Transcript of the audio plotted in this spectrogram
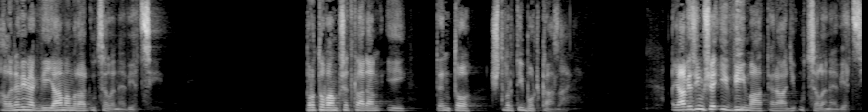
Ale nevím, jak vy, já mám rád ucelené věci. Proto vám předkládám i tento čtvrtý bod kázání. A já věřím, že i vy máte rádi ucelené věci.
